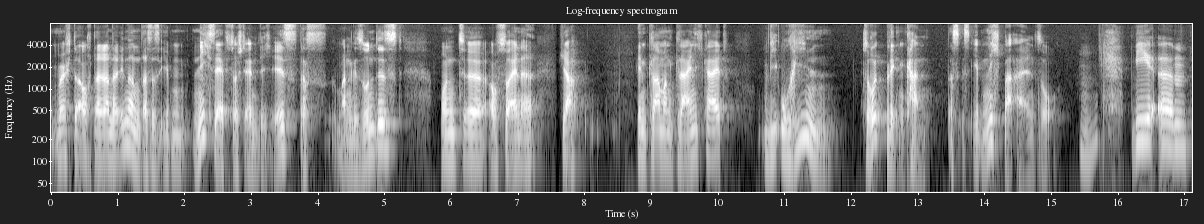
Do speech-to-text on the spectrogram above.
möchte auch daran erinnern, dass es eben nicht selbstverständlich ist, dass man gesund ist und auf so eine, ja, in Klammern Kleinigkeit wie Urin zurückblicken kann. Das ist eben nicht bei allen so. Mhm. Wie, ähm,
